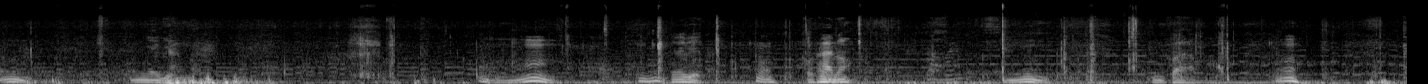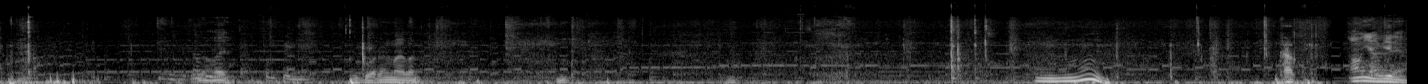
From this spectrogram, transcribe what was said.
อืมมันใหญ่เย็นอืมเป็นไงพี่ขอทานเนาะ อืมครับเอาอย่างพี่เนี่ย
